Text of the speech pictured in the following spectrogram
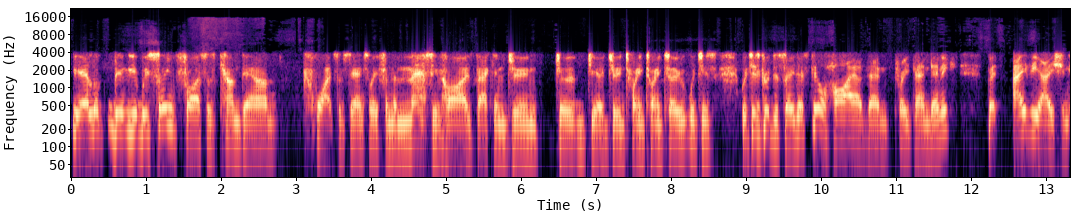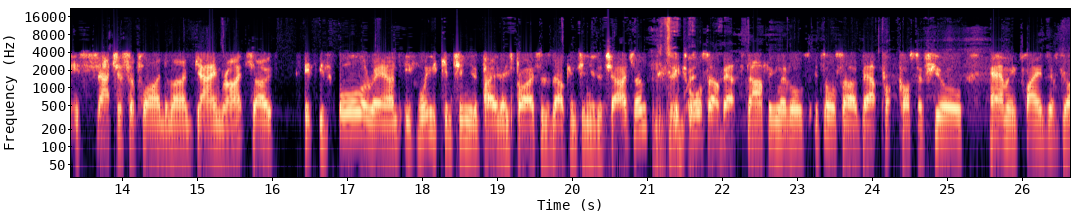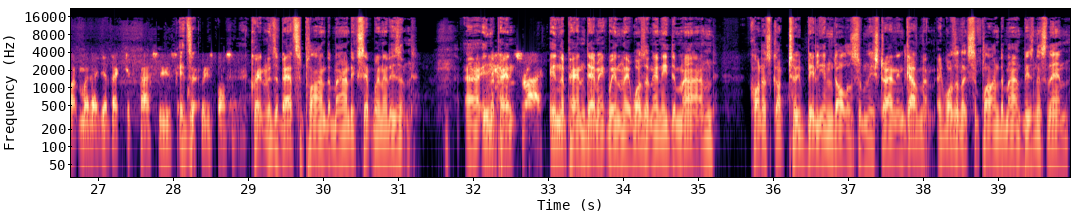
Yeah, look, the, we've seen prices come down quite substantially from the massive highs back in June, June, yeah, June 2022, which is which is good to see. They're still higher than pre-pandemic, but aviation is such a supply and demand game, right? So it is all around. If we continue to pay these prices, they'll continue to charge them. It's, it's also about staffing levels. It's also about cost of fuel, how many planes they've got, and whether they get back to capacity as it's quickly a, as possible. Quentin, it's about supply and demand, except when it isn't. Uh, in yeah, the pan- right. in the pandemic, when there wasn't any demand, Qantas got two billion dollars from the Australian government. It wasn't a supply and demand business then.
